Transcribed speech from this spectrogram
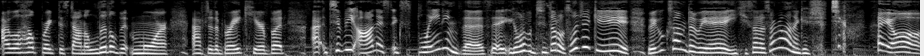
I will help break this down a little bit more after the break here. But uh, to be honest, explaining this, 여러분 진짜로 솔직히 외국 사람들 위해 이 기사를 설명하는 게 쉽지가 않아요.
